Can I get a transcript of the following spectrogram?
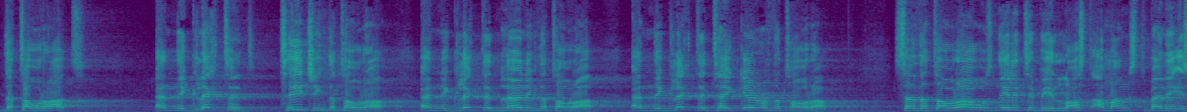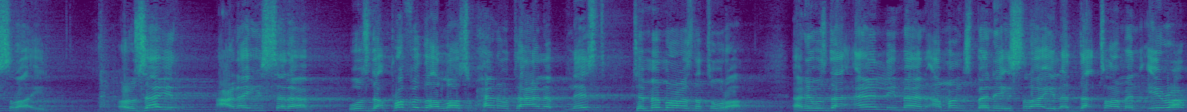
the Torah and neglected teaching the Torah and neglected learning the Torah and neglected take care of the Torah. So the Torah was nearly to be lost amongst Bani Israel. Uzair alayhi salam was the prophet that Allah subhanahu wa ta'ala blessed to memorize the Torah. And he was the only man amongst Bani Israel at that time and era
